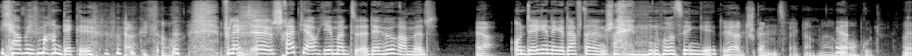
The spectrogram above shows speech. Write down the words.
Ich habe, ich mache einen Deckel. Ja, genau. Vielleicht äh, schreibt ja auch jemand äh, der Hörer mit. Ja. Und derjenige darf dann entscheiden, wo es hingeht. Ja, Spendenzweck dann, ne? ja. auch gut. Ja.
